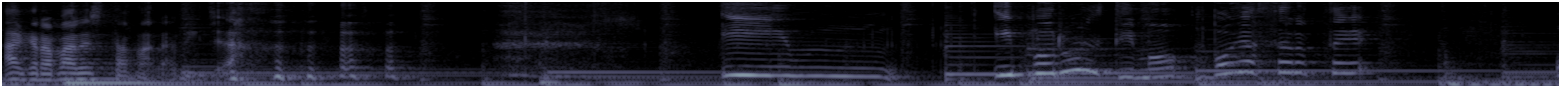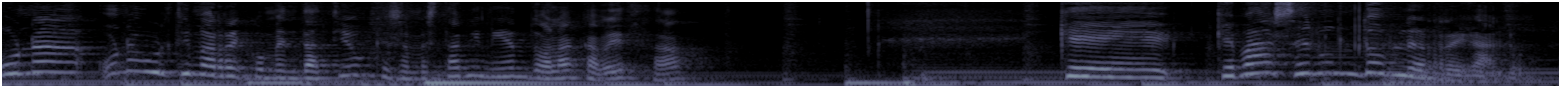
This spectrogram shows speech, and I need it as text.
a grabar esta maravilla. y, y por último, voy a hacerte una, última recomendación que se me está viniendo a la cabeza, que, que va a ser un doble regalo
